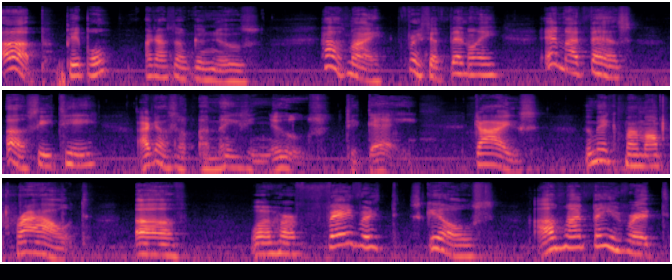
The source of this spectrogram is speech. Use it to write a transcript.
up, people? I got some good news. How's my friends and family and my fans of CT? I got some amazing news today. Guys, who make my mom proud of one of her favorite skills of my favorite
